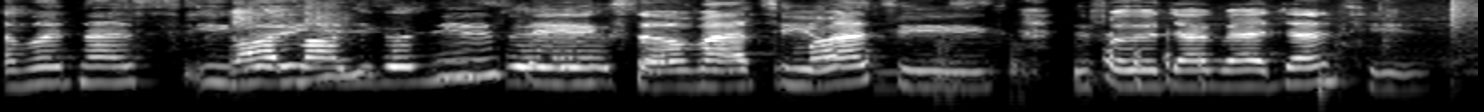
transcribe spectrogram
about us. you go use, use sex or mathematics. The follow Jagba Jantis.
